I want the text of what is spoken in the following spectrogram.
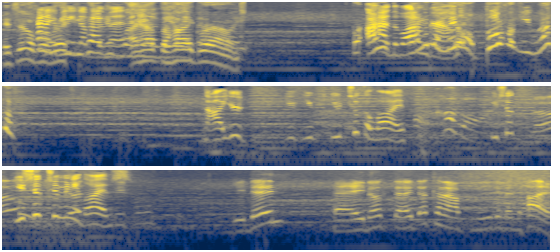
It's over, Kinda Rick. clean up the mess. I have the high ground. But I'm, At the bottom I'm in ground. the middle both of you. How the... Nah, you're you, you you took a life. oh, Come on. You took No, You took too many judge lives. people. You did? Hey, don't, uh, don't come after me. You're gonna die.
